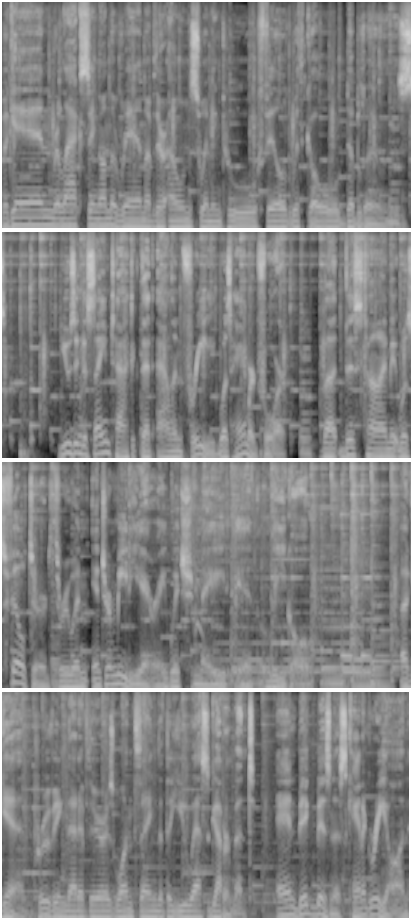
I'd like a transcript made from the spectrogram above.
began relaxing on the rim of their own swimming pool filled with gold doubloons, using the same tactic that Alan Freed was hammered for. But this time it was filtered through an intermediary which made it legal. Again, proving that if there is one thing that the US government and big business can agree on,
